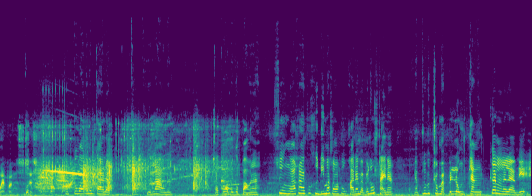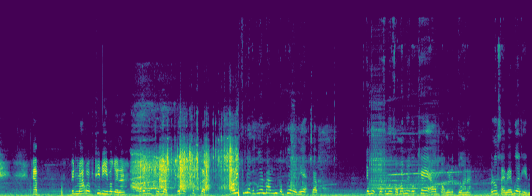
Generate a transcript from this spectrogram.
Weapons systems กด offline. ตัวก็เป็นการแบบจับคืนล่างนะจับตัวเป็นกระเป๋านะ ซึ่งมาร์คห้าก็คือดีมากสำหรับพกพาได้แบบไม่ต้องใส่นะแบบท่านผู้ชมแบบเป็นลงจังเกิลอะไรแบบนี้แบบเป็นมาร์คแบบที่ดีมากเลยนะแล้วท่านผู้ชมแบบได้แบบแบบเอาเล่นชุดกับเพื่อนบ้านกับเพื่อนอะไรเนี่ยแบบ จะบุกไปขโมยของบ้านเพื่อนก็แค่เอากระเป๋าไว้ในตัวนะไม่ต้องใส่ไว้เพื่อนเห็น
